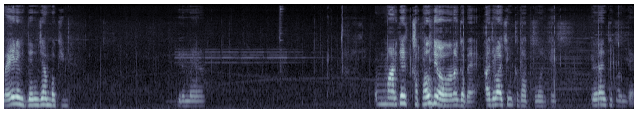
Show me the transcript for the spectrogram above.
Ben yine bir deneyeceğim bakayım. Girmeye. Market kapalı diyor lan aga be. Acaba kim kapattı market? Neden kapandı ya?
